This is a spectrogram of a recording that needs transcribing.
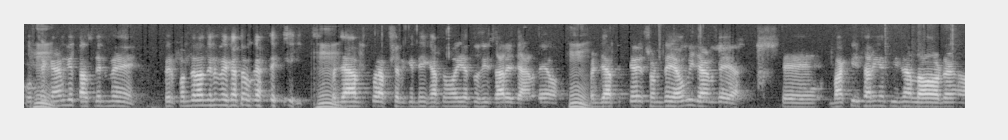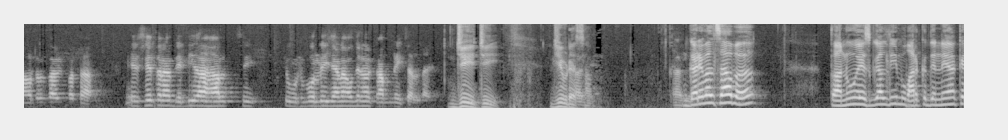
ਉੱਥੇ ਕਹਿਣਗੇ 10 ਦਿਨ ਮੇ ਫਿਰ 15 ਦਿਨ ਮੇ ਖਤਮ ਕਰ ਦੀ ਹੂੰ। ਪੰਜਾਬ 'ਚ ਕਰਪਸ਼ਨ ਕਿੰਨੀ ਖਤਮ ਹੋਈ ਹੈ ਤੁਸੀਂ ਸਾਰੇ ਜਾਣਦੇ ਹੋ। ਪੰਜਾਬ 'ਚ ਜਿਹੜੇ ਸੁਣਦੇ ਆ ਉਹ ਵੀ ਜਾਣਦੇ ਆ। ਤੇ ਬਾਕੀ ਸਾਰੀਆਂ ਚੀਜ਼ਾਂ ਲਾਰਡ ਆਰਡਰ ਦਾ ਵੀ ਪਤਾ। ਇਸੇ ਤਰ੍ਹਾਂ ਦਿੱਲੀ ਦਾ ਹਾਲ ਸੀ ਝੂਠ ਬੋਲੀ ਜਾਣਾ ਉਹਦੇ ਨਾਲ ਕੰਮ ਨਹੀਂ ਚੱਲਦਾ ਜੀ। ਜੀ ਜੀ। ਵੜਿਆ ਸਾਹਿਬ। ਗਰੇਵਾਲ ਸਾਹਿਬ ਤੁਹਾਨੂੰ ਇਸ ਗੱਲ ਦੀ ਮੁਬਾਰਕ ਦਿੰਨੇ ਆ ਕਿ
